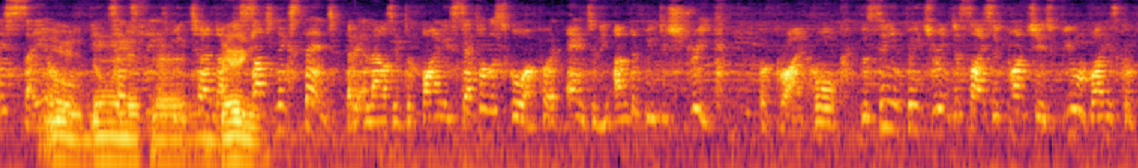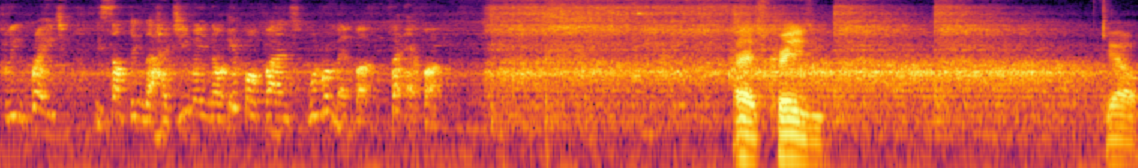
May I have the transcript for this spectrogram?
eyes say it all. He The intensity has been turned up to such an extent that it allows him to finally settle the score and put an end to the undefeated streak of Brian Hawk. The scene featuring decisive punches fueled by his complete rage is something that Hajime no Ippo fans will remember forever. That's crazy. Yo.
